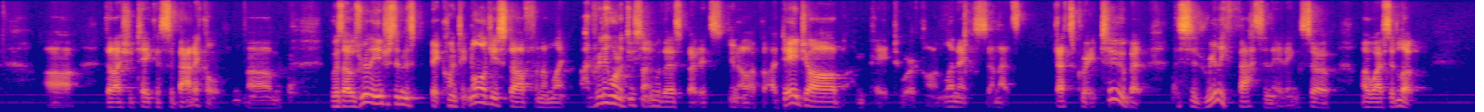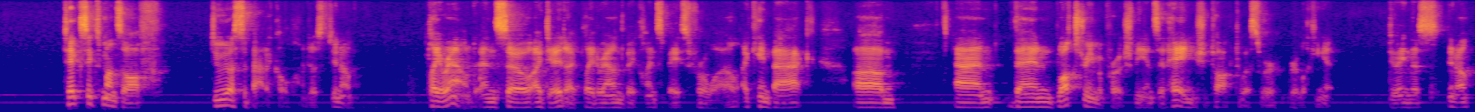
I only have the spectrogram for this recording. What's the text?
uh, that I should take a sabbatical um, because I was really interested in this Bitcoin technology stuff, and I'm like, I really want to do something with this, but it's you know I've got a day job, I'm paid to work on Linux, and that's that's great too, but this is really fascinating. So my wife said, look, take six months off, do a sabbatical, just you know play around. And so I did. I played around in the Bitcoin space for a while. I came back. Um, and then Blockstream approached me and said, "Hey, you should talk to us. We're, we're looking at doing this, you know,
